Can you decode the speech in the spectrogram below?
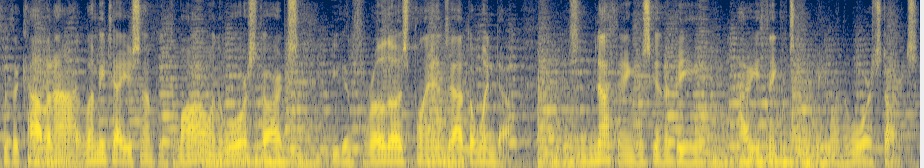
to the Kavanah. Let me tell you something. Tomorrow, when the war starts, you can throw those plans out the window because nothing is going to be how you think it's going to be when the war starts.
